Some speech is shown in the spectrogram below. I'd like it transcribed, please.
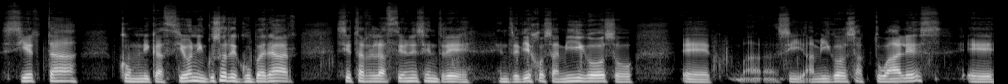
cierta comunicación, incluso recuperar ciertas relaciones entre, entre viejos amigos o eh, sí, amigos actuales, eh,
